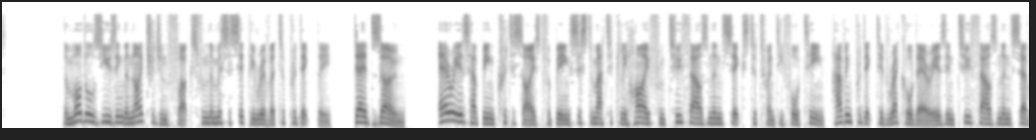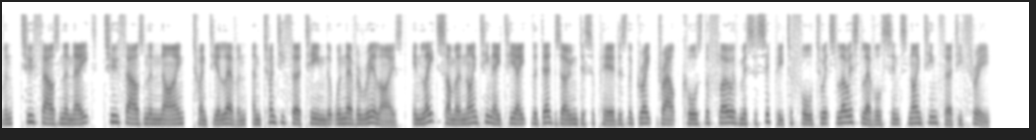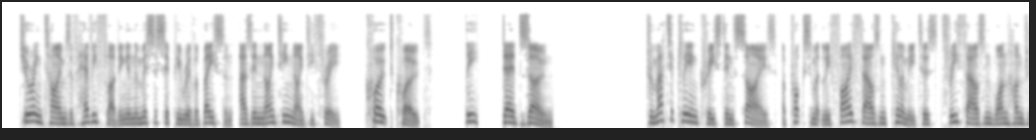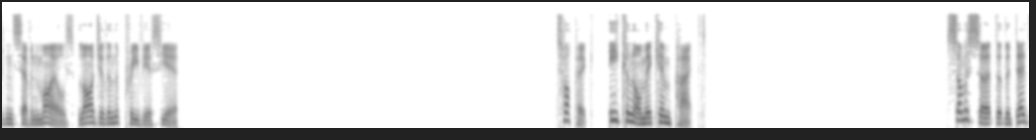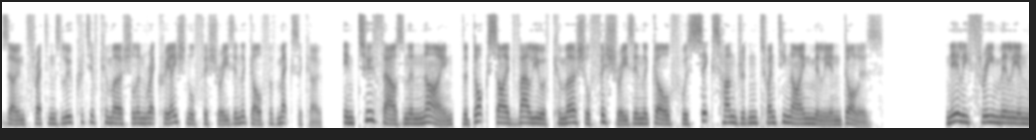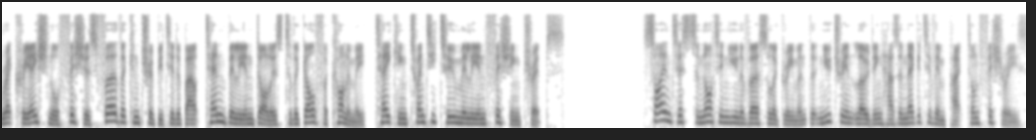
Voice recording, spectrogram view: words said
The models using the nitrogen flux from the Mississippi River to predict the dead zone Areas have been criticized for being systematically high from 2006 to 2014, having predicted record areas in 2007, 2008, 2009, 2011, and 2013 that were never realized. In late summer 1988, the dead zone disappeared as the Great Drought caused the flow of Mississippi to fall to its lowest level since 1933 during times of heavy flooding in the Mississippi River Basin, as in 1993. The «dead zone» dramatically increased in size, approximately 5,000 kilometers (3,107 miles) larger than the previous year. Topic: Economic impact. Some assert that the dead zone threatens lucrative commercial and recreational fisheries in the Gulf of Mexico. In 2009, the dockside value of commercial fisheries in the Gulf was $629 million. Nearly 3 million recreational fishers further contributed about $10 billion to the Gulf economy, taking 22 million fishing trips. Scientists are not in universal agreement that nutrient loading has a negative impact on fisheries.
